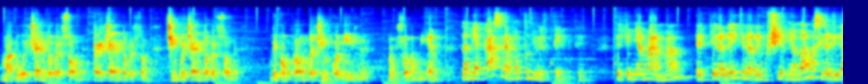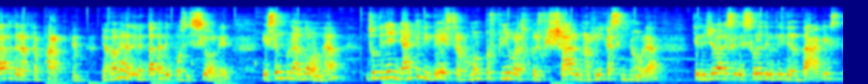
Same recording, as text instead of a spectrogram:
Ma 200 persone, 300 persone, 500 persone, di confronto a 5.000, non sono niente. La mia casa era molto divertente perché mia mamma, eh, che era lei che era riuscita, mia mamma si era girata dall'altra parte, mia, mamma era diventata di opposizione, essendo una donna io direi neanche di destra, ma molto frivola, superficiale, una ricca signora che leggeva le selezioni del Reader Digest,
